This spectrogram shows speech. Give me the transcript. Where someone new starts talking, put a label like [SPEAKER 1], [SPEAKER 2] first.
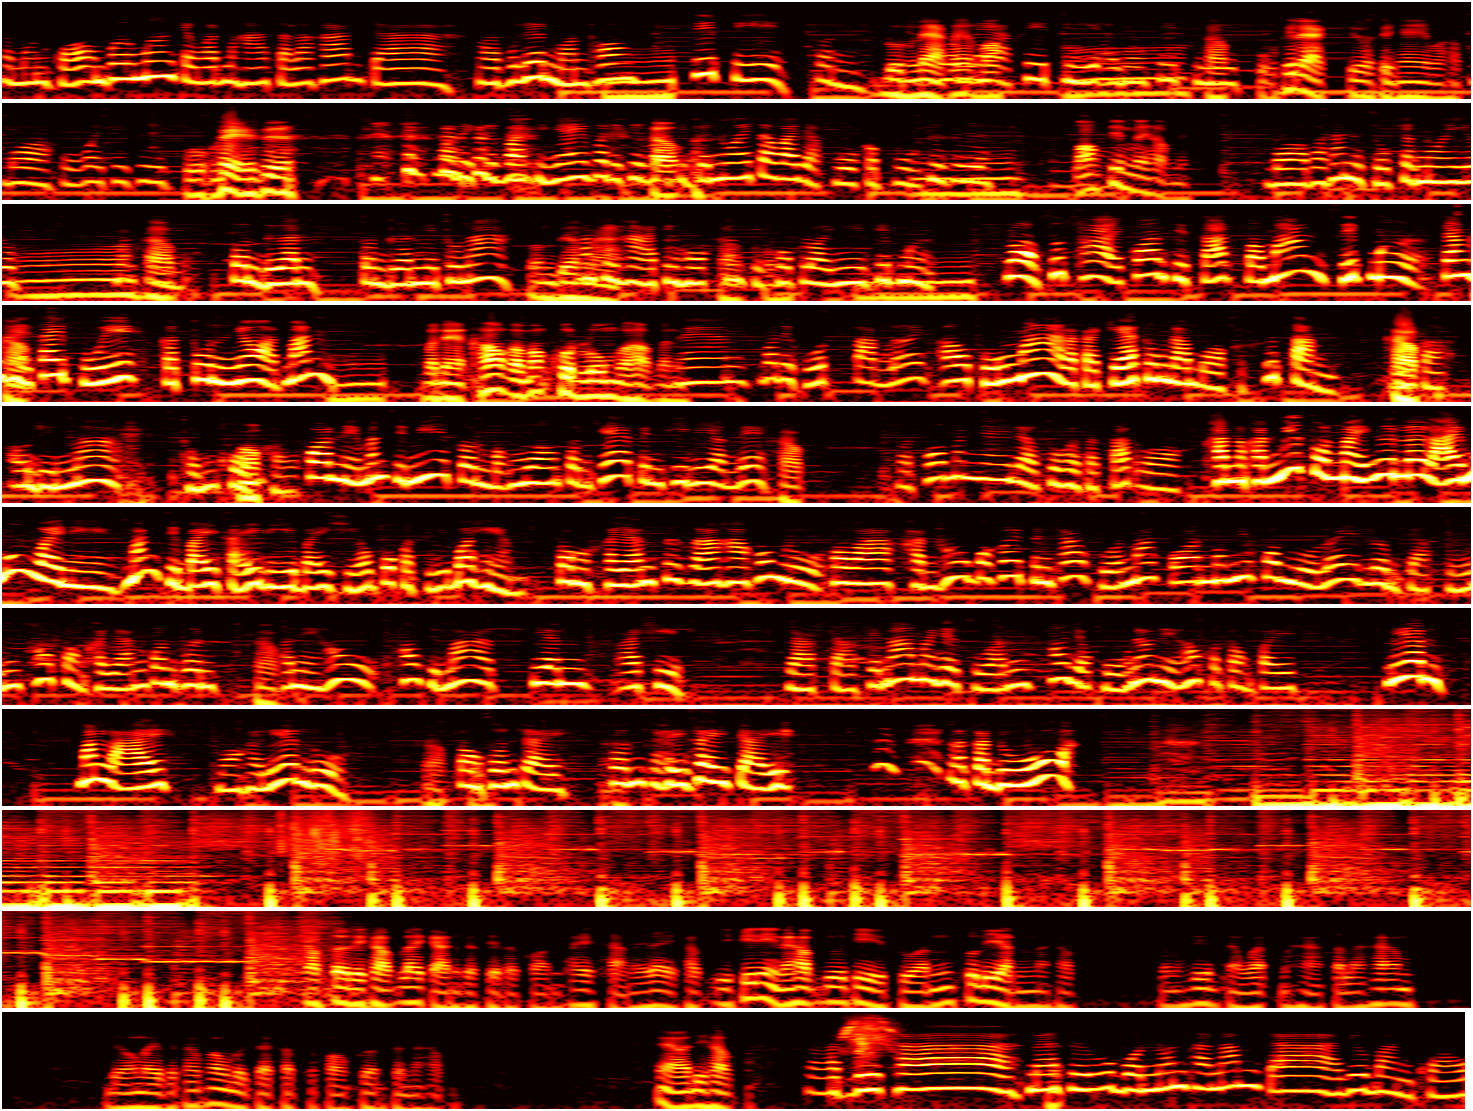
[SPEAKER 1] ตำบลขวอำเภอเมืองจังหวัดมหาสารคามจ้าว่าทุเรียนหมอนทอง
[SPEAKER 2] อืม
[SPEAKER 1] สี่ปีต้นนี้
[SPEAKER 2] รุ่นแรกเลย
[SPEAKER 1] รุ่น
[SPEAKER 2] บ่
[SPEAKER 1] แรกสี่ปีอายุสี่ปี
[SPEAKER 2] ครับปลูกที่แรกคิดว่าสิไงบ่ครับ
[SPEAKER 1] บ่ปลูกไว้ซื่อ
[SPEAKER 2] ปลูกไว้ซื้อ
[SPEAKER 1] ๆบ่ได้คิดว่าสิใหญ่บ่ได้คิดว่า
[SPEAKER 2] ครับ
[SPEAKER 1] สิเป็นหน่วยแต่ว่าอยากปลูกกับปลูกซื่อ
[SPEAKER 2] มลองซิมไหมครับนี่
[SPEAKER 1] ๆ บ่ว่าท่านได้สุกจักหน่วยอยู่
[SPEAKER 2] อ๋อครับ
[SPEAKER 1] ต้นเดือนต้นเดือนมิถุนา
[SPEAKER 2] ต้นเดือน
[SPEAKER 1] วัน
[SPEAKER 2] หน้า
[SPEAKER 1] ที่ห้าที่หก
[SPEAKER 2] ครับ
[SPEAKER 1] จังสิครบ120มื้อ
[SPEAKER 2] ม
[SPEAKER 1] รอบสุดท้ายก่อนสิตัดประมาณ10มื้อจังให้ใส่ปุ๋ยกระตุ้นยอดมัน
[SPEAKER 2] อืมบัดเนี่ยเข้ากับมาขุดหลุมบ่ครับบัดนี้
[SPEAKER 1] แม่นบ่ได้ขุดตั้งเลยเอาถุงมาแล้วก็แกะถุงดำออกก็คือตั้ง
[SPEAKER 2] ครับ
[SPEAKER 1] แล้วก็เอาดินมาถมโขก
[SPEAKER 2] อ๋อ
[SPEAKER 1] เขาก้อนนี่มันสิมีต้นบักม่วงต้นแค่เป็นพี่เลี้ยงเด้
[SPEAKER 2] ครับ
[SPEAKER 1] แต่พอมันใหญ่แล้วตัวข่อยก็ตัดออกคันคันมีต้นไม้อื่นหลายๆมุ้งไว้นี่มันสิใบใสดีใบเขียวปกติบ่แห้งต้องขยันศึกษาหาความรู้เพราะว่าคันเฮาบ่เคยเป็นชาวสวนมาก่อนบ่มีความรู้เลยเริ่มจากศูนย์เฮาต้องขยันก่อนเพิ่น
[SPEAKER 2] ครับ
[SPEAKER 1] อันนี้เฮาเฮาสิมาเปลี่ยนอาชีพอยากจากที่หน้ามาเฮ็ดสวนเฮาอยากปลูกแนวนี้เฮาก็ต้องไปเรียนมันหลายมองให้เรียนรู้
[SPEAKER 2] ครับ
[SPEAKER 1] ต้องสนใจสนใจใส่ใจแล้วก็ดู
[SPEAKER 2] ครับสวัสดีครับรายการเกษตรกรไทยสร้างรายได้ครับอีพีนี้นะครับอยู่ที่สวนทุเรียนนะครับสวนทุเรียนจังหวัดมหาสารคามเดี๋ยวเราไปทำความรู้จักกับเจ้าของสวนกันนะครับแม่สวัสดีครับ
[SPEAKER 1] สวัสดีค่ะ แม่ซื้ออุบลนนทน้ำจ้าอยู่บ้านขวาว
